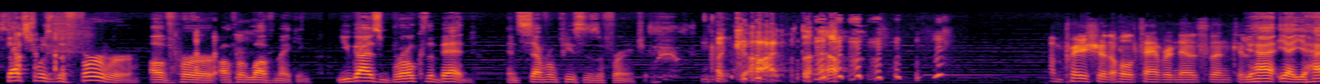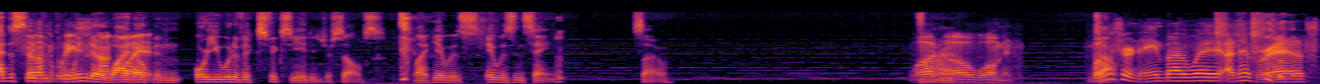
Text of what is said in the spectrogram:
Such was the fervor of her of her lovemaking. You guys broke the bed and several pieces of furniture. Oh my god, what the hell? I'm pretty sure the whole tavern knows then because You had yeah, you had to sleep with the window wide quiet. open, or you would have asphyxiated yourselves. Like it was it was insane. So what Alright. a woman. What So- was her name, by the way? I never asked.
